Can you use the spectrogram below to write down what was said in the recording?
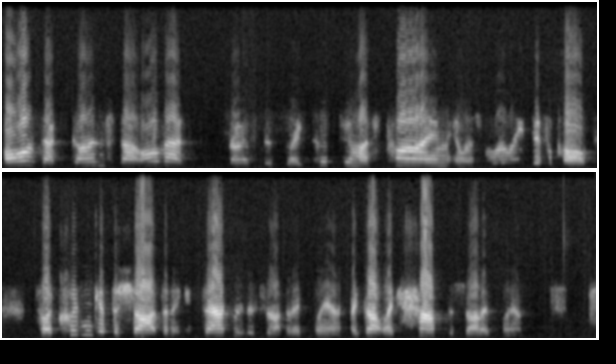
All of that gun stuff, all that stuff just like took too much time. It was really difficult. So I couldn't get the shot that I, exactly the shot that I planned. I got like half the shot I planned.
